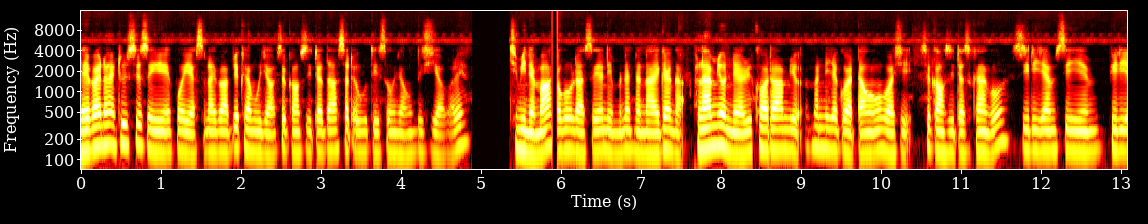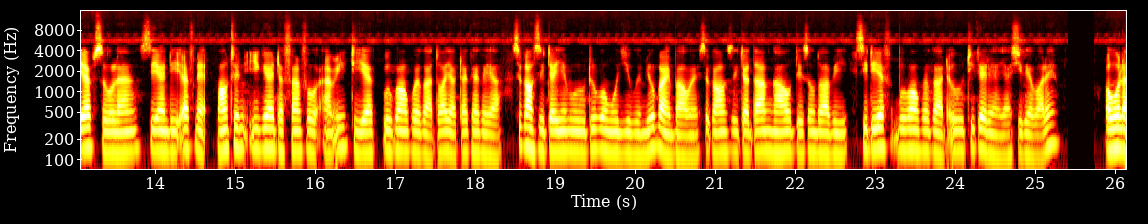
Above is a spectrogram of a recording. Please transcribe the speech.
လေပိုင်းတိုင်းအထူးစစ်စင်ရေးအဖွဲ့ရဲ့စနိုက်ပါပစ်ခတ်မှုကြောင့်စစ်ကောင်စီတပ်သား12ဦးသေဆုံးကြောင်းသိရှိရပါတယ်။ ချင်းပြည်နယ်မှာဩဂုတ်လ10ရက်နေ့မနက်2နာရီခန့်ကဖလန်းမြို့နယ်ရီခေါ်ဒါမြို့အမှတ်2ရပ်ကွက်တောင်ဝန်းပေါ်ရှိစစ်ကောင်စီတပ်စခန်းကို CDM CN PDF Solan CNDF နဲ့ Mountain Eagle Defense Force MEDF ပူးပေါင်းအဖွဲ့ကတွားရောက်တိုက်ခတ်ခဲ့ရာစစ်ကောင်စီတပ်ရင်းမှုဒုဗိုလ်မှူးကြီးဝေမျိုးပိုင်ပါဝင်စစ်ကောင်စီတပ်သား9ဦးသေဆုံးသွားပြီး CDF ပူးပေါင်းအဖွဲ့ကတအူထိခိုက်ဒဏ်ရာရရှိခဲ့ပါတယ်။ဩဂုတ်လ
